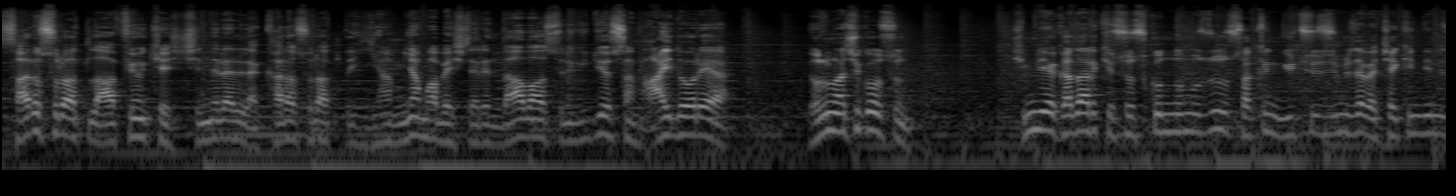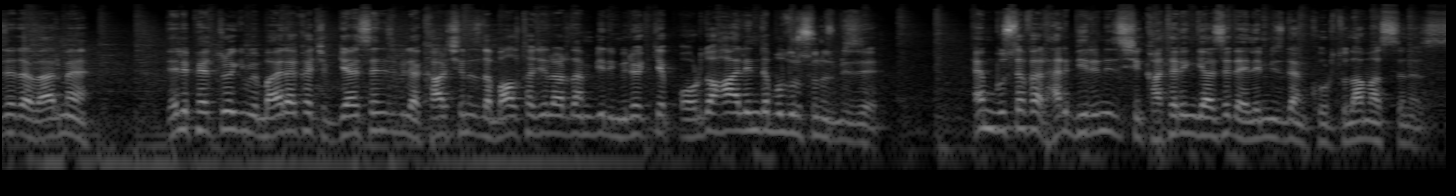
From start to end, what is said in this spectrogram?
sarı suratlı afyonkeş Çinlilerle kara suratlı yamyam habeşlerin davasını gidiyorsan haydi oraya. Yolun açık olsun. Şimdiye kadar ki suskunluğumuzu sakın güçsüzlüğümüze ve çekindiğimize de verme. Deli Petro gibi bayrak açıp gelseniz bile karşınızda baltacılardan bir mürekkep ordu halinde bulursunuz bizi. Hem bu sefer her biriniz için katerin gelse de elimizden kurtulamazsınız.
